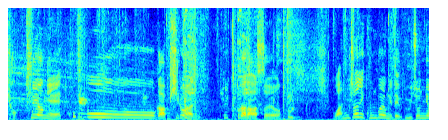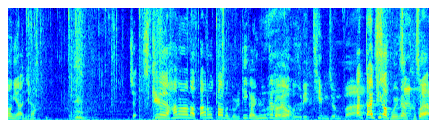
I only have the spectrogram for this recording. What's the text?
격투형의 콤보가 필요한 캐릭터가 나왔어요 완전히 콤보형인데 의존형이 아니라? 이제 스킬을 하나하나 따로따로 놀기가 힘들어요. 우리 팀 좀 봐. 딱 딸피가 보이면 그거야.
